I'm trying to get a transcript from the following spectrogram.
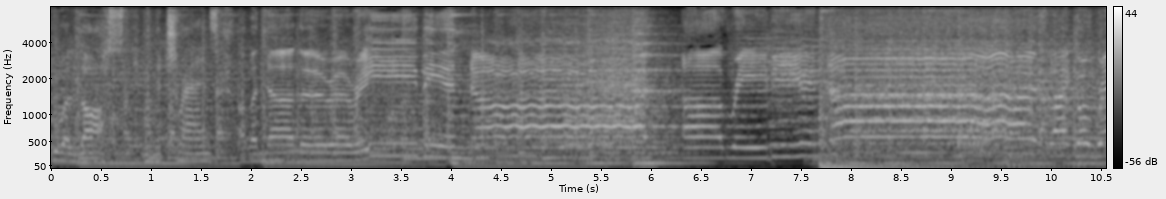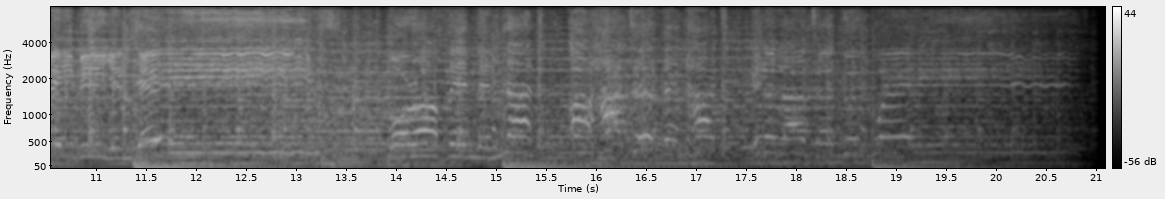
You are lost in the trance of another Arabian night. Arabian nights like Arabian days. More often than not, are hotter than hot in a louder good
